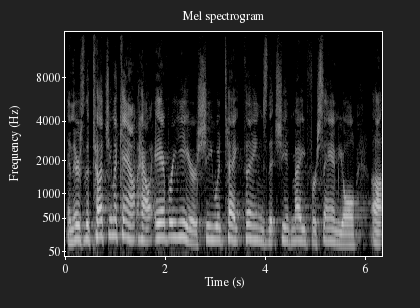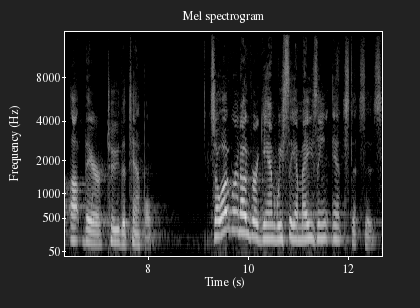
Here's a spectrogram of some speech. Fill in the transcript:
And there's the touching account how every year she would take things that she had made for Samuel uh, up there to the temple. So, over and over again, we see amazing instances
